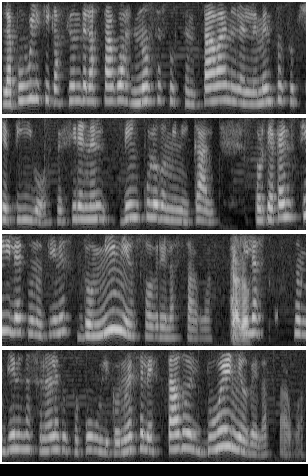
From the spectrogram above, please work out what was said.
la publificación de las aguas no se sustentaba en el elemento subjetivo, es decir, en el vínculo dominical, porque acá en Chile tú no tienes dominio sobre las aguas. Aquí las son bienes nacionales de uso público, no es el Estado el dueño de las aguas.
